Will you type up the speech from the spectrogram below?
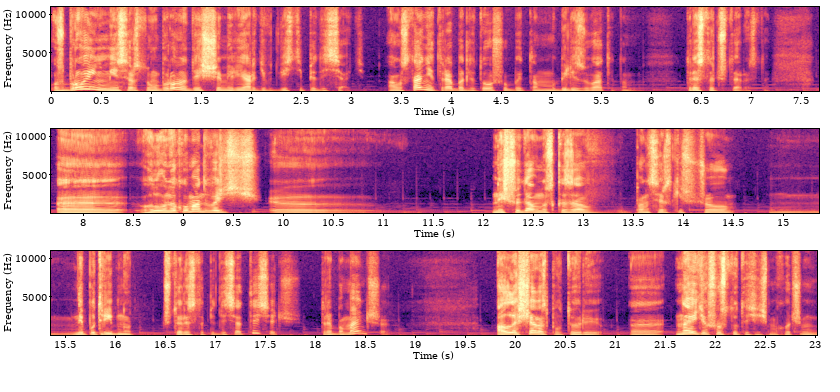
озброєнь Міністерством оборони десь ще мільярдів 250. А останні треба для того, щоб там мобілізувати там 300-400. Е, головнокомандувач е, нещодавно сказав пан Сирський, що не потрібно 450 тисяч, треба менше. Але ще раз повторюю: е, навіть якщо 100 тисяч ми хочемо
